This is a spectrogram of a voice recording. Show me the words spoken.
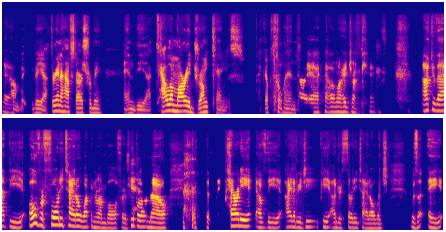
Yeah. Um, but, but, yeah, three and a half stars for me. And the uh, Calamari Drunk Kings pick up the win. Oh yeah, Calamari Drunk Kings. After that, the over 40 title Weapon Rumble. For people don't know, the parody of the IWGP under 30 title, which was a, a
